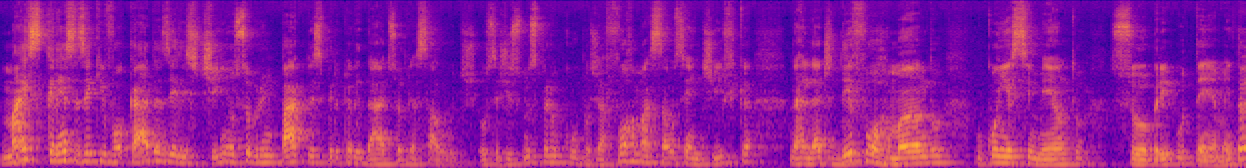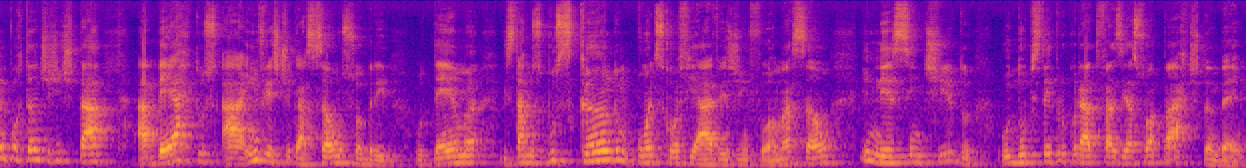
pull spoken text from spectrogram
mais crenças equivocadas eles tinham sobre o impacto da espiritualidade sobre a saúde. Ou seja, isso nos preocupa, já a formação científica, na realidade, deformando o conhecimento sobre o tema. Então é importante a gente estar abertos à investigação sobre o tema, estarmos buscando pontos confiáveis de informação e, nesse sentido, o NUPS tem procurado fazer a sua parte também.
